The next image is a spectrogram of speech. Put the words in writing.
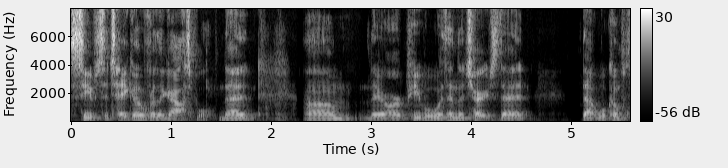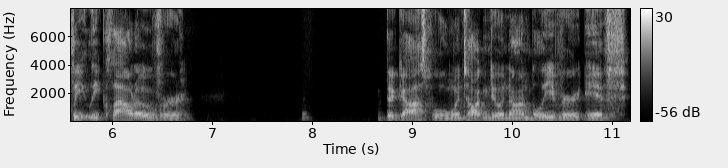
seems to take over the gospel. That um, there are people within the church that that will completely cloud over the gospel when talking to a non-believer if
